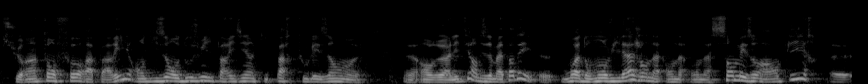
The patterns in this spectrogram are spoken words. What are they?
sur un temps fort à Paris, en disant aux 12 000 Parisiens qui partent tous les ans euh, en ruralité, en disant, mais attendez, euh, moi dans mon village, on a, on a, 100 maisons à remplir, euh,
